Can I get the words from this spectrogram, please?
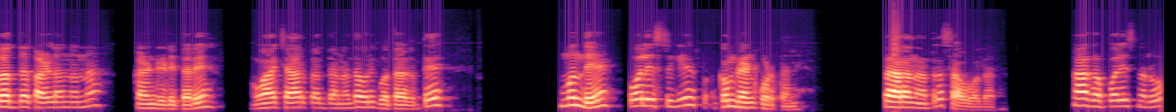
ಕದ್ದ ಕಳ್ಳನನ್ನ ಕಂಡುಹಿಡಿತಾರೆ ವಾಚ್ ಯಾರು ಕದ್ದ ಅನ್ನೋದು ಅವ್ರಿಗೆ ಗೊತ್ತಾಗುತ್ತೆ. ಮುಂದೆ ಪೊಲೀಸ್ರಿಗೆ ಕಂಪ್ಲೇಂಟ್ ಕೊಡ್ತಾನೆ. ತಾರಾನಾಥರ ಸಹೋದರ. ಆಗ ಪೊಲೀಸ್ನರು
